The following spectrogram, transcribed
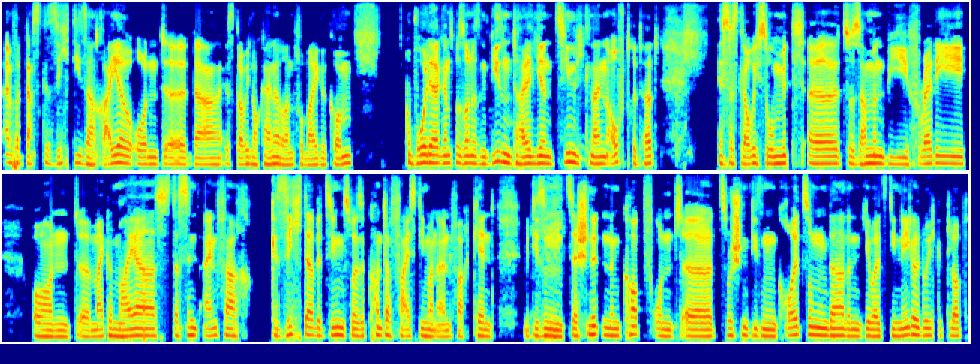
einfach das Gesicht dieser Reihe und äh, da ist, glaube ich, noch keiner dran vorbeigekommen. Obwohl der ganz besonders in diesem Teil hier einen ziemlich kleinen Auftritt hat, ist das, glaube ich, so mit äh, zusammen wie Freddy und äh, Michael Myers. Das sind einfach Gesichter beziehungsweise Konterfeis, die man einfach kennt. Mit diesem zerschnittenen Kopf und äh, zwischen diesen Kreuzungen da dann jeweils die Nägel durchgekloppt.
